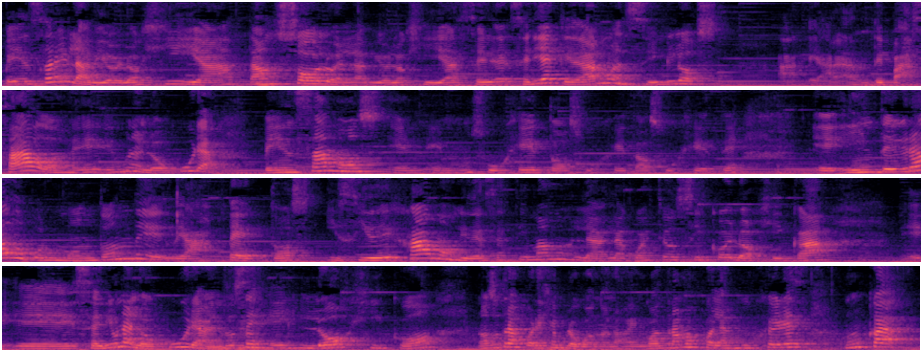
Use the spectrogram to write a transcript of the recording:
Pensar en la biología, tan solo en la biología, sería, sería quedarnos en siglos antepasados, ¿eh? es una locura. Pensamos en, un sujeto, sujeta o sujete, eh, integrado por un montón de, aspectos y si dejamos y desestimamos la, cuestión psicológica, eh, sería una locura. Entonces es lógico. Nosotras, por ejemplo, cuando nos encontramos con las mujeres, nunca,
